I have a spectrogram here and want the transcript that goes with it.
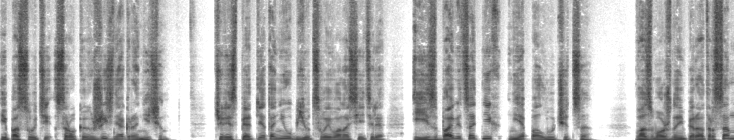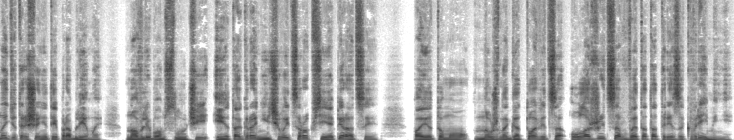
и, по сути, срок их жизни ограничен. Через пять лет они убьют своего носителя, и избавиться от них не получится. Возможно, император сам найдет решение этой проблемы, но в любом случае это ограничивает срок всей операции, поэтому нужно готовиться уложиться в этот отрезок времени,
